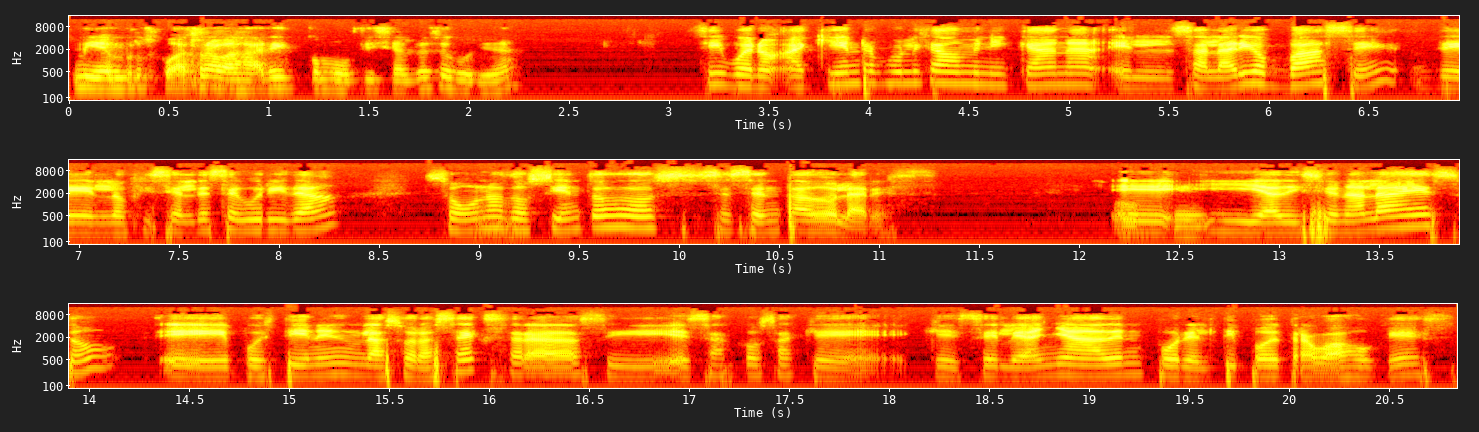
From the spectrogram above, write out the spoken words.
miembros pueda trabajar como oficial de seguridad. Sí, bueno, aquí en República Dominicana el salario base del oficial de seguridad son unos 260 dólares. Eh, y adicional a eso, eh, pues tienen las horas extras y esas cosas que, que se le añaden por el tipo de trabajo que es.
